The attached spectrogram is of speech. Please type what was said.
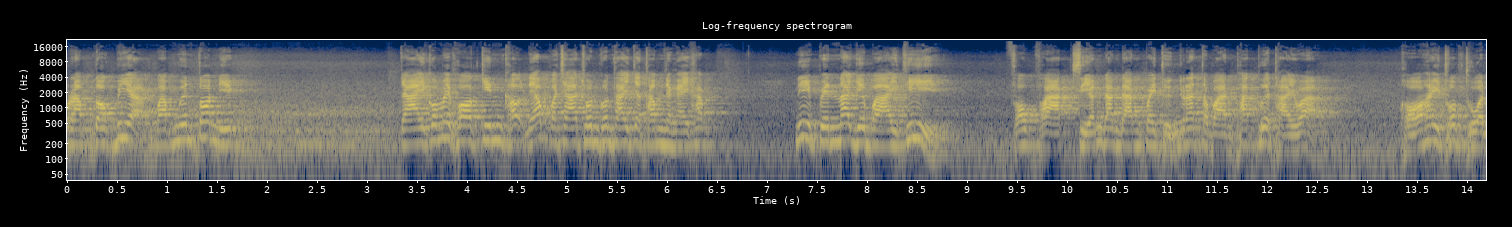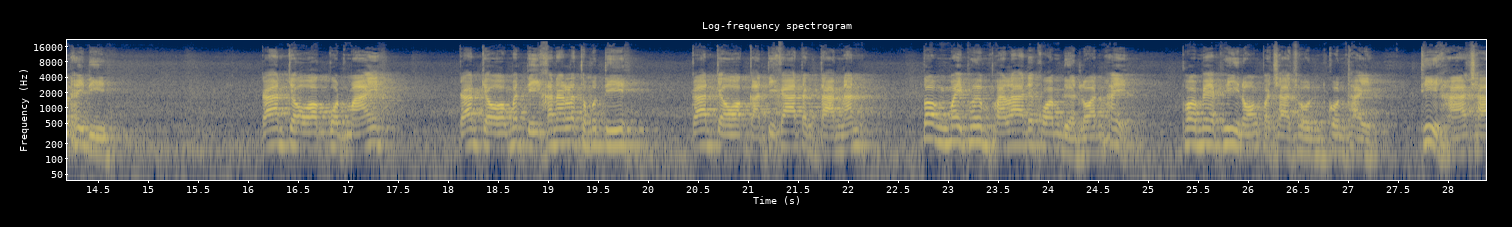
ปรับดอกเบี้ย ปรับเงินต้นอีก จ่ายก็ไม่พอกินเขาแล้วประชาชนคนไทยจะทำยังไงครับ นี่เป็นนโยบายที่ ฝากเสียงดัง ๆ ไปถึงรัฐบาลพรรคเพื่อไทยว่า ขอให้ทบทวนให้ดี การจะออกกฎหมาย การจะออกมติคณะรัฐมนตรี การจะออกกติกาต่างๆนั้น ต้องไม่เพิ่มภาระและความเดือดร้อนให้ พ่อแม่พี่น้องประชาชนคนไทยที่หาเช้า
